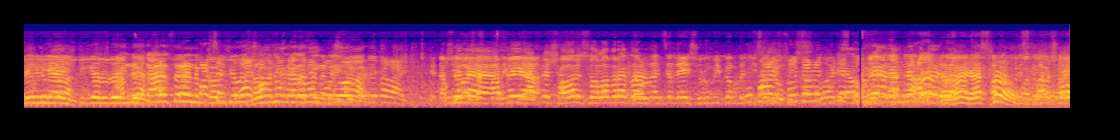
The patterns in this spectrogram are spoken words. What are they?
চিনি না স্টিকার উড়ে আপনি কারে চেনেন বরিশালের সভাপতি কারে চেনেন আসলে আপনি আপনি শহরে চলাফেরা করেন এই শুরু বিকম্পের ভাই রাখো পিছনে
